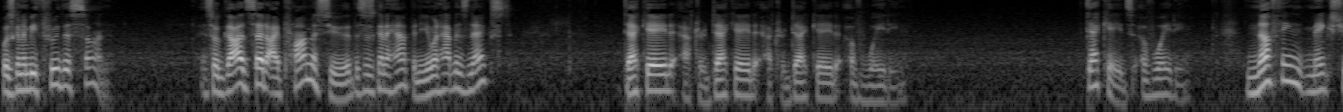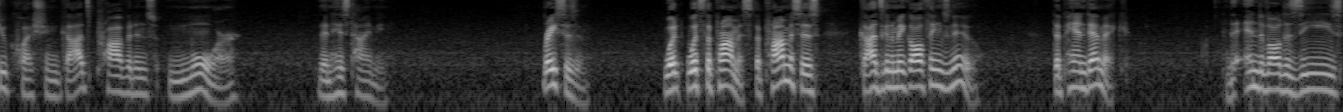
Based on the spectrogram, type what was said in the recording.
was going to be through this son. And so God said, I promise you that this is going to happen. You know what happens next? Decade after decade after decade of waiting. Decades of waiting. Nothing makes you question God's providence more than his timing. Racism. What, what's the promise? The promise is God's going to make all things new. The pandemic, the end of all disease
